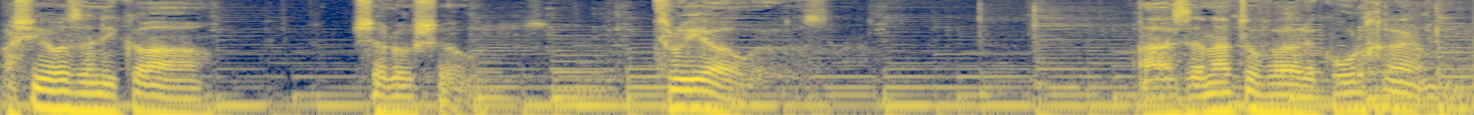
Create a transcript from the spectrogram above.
השיר הזה נקרא שלוש שעות, three hours. האזנה טובה לכולכם.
